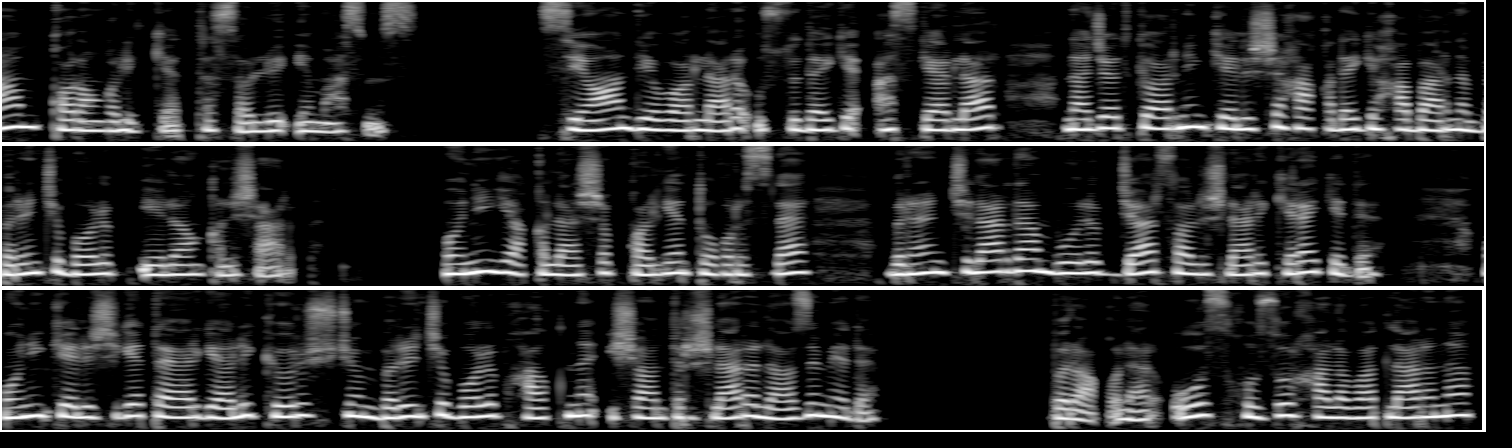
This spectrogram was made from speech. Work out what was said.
ham qorong'ilikka tasalli emasmiz. Sion devorlari ustidagi askarlar najotkorning kelishi haqidagi xabarni birinchi bo'lib e'lon qilishardi. Uning yaqinlashib qolgan to'g'risida birinchilardan bo'lib jar solishlari kerak edi. Uning kelishiga tayyorgarlik ko'rish uchun birinchi bo'lib xalqni ishontirishlari lozim edi. Biroq ular o'z huzur halovatlarini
